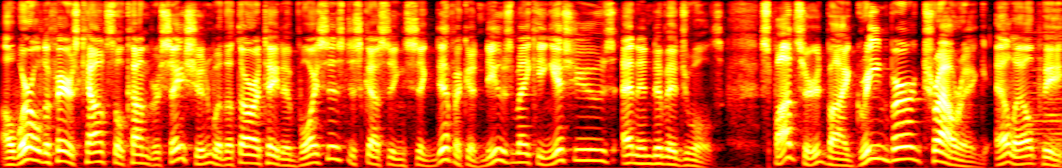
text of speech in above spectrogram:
a World Affairs Council conversation with authoritative voices discussing significant news-making issues and individuals. Sponsored by Greenberg Traurig, LLP.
